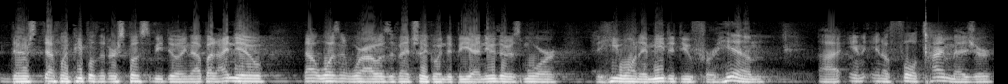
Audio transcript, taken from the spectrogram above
there's definitely people that are supposed to be doing that, but I knew that wasn't where I was eventually going to be. I knew there was more that he wanted me to do for him uh, in, in a full time measure.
